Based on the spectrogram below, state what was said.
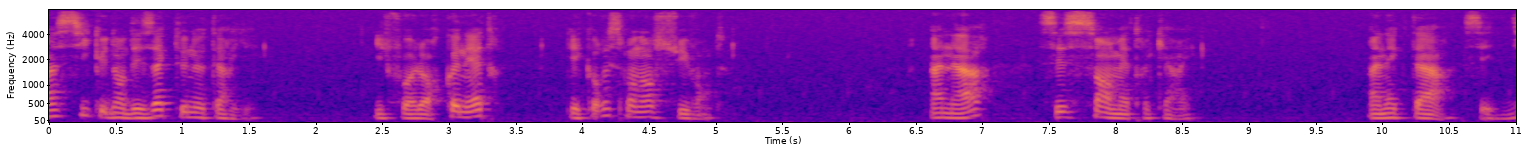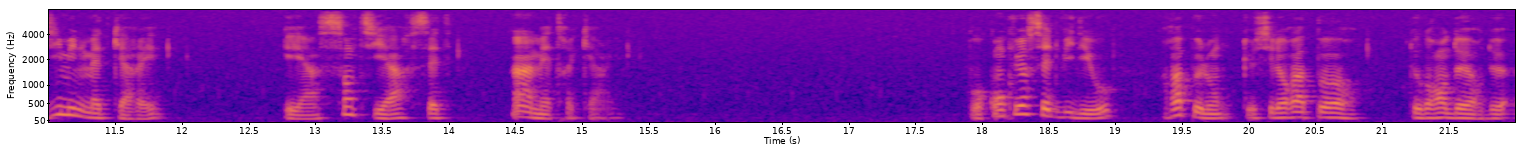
ainsi que dans des actes notariés. Il faut alors connaître les correspondances suivantes. Un art, c'est 100 mètres carrés. Un hectare, c'est 10 000 mètres carrés. Et un centillard, c'est 1 mètre carré. Pour conclure cette vidéo, rappelons que c'est le rapport de grandeur de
